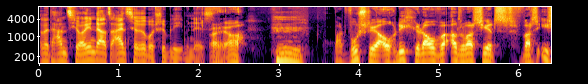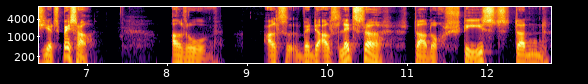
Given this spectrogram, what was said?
mit Hans-Jürgen, der als einziger übrig geblieben ist. Na ja. Man wusste ja auch nicht genau, also was jetzt, was ist jetzt besser. Also, als, wenn du als Letzter da noch stehst, dann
